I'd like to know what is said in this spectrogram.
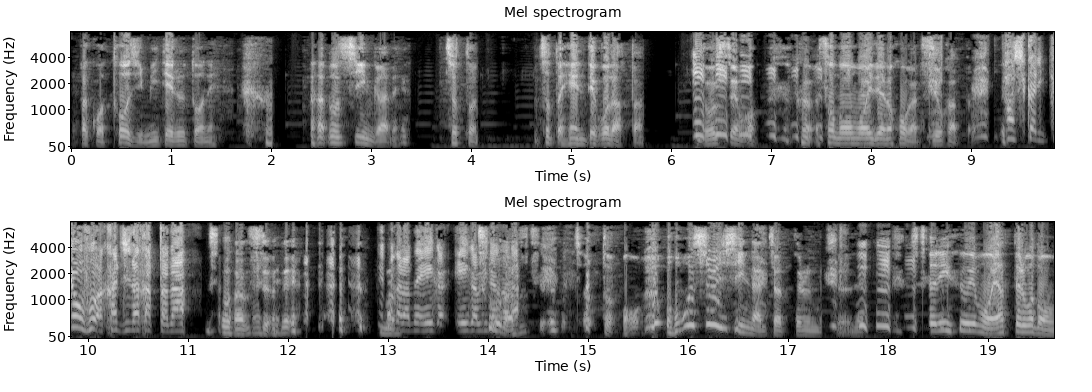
やっぱこう、当時見てるとね、あのシーンがね、ちょっと、ちょっとへんてこだった。どうしても、その思い出の方が強かった。確かに恐怖は感じなかったな。そうなんですよね。だからね、映画、映画見そうながら。なんですよ。ちょっとお、面白いシーンになっちゃってるんですよね。セリフもやってることも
